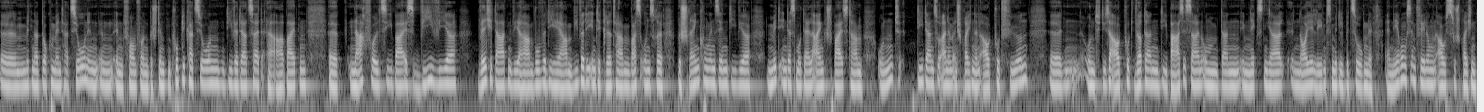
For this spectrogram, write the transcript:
äh, mit einer Dokumentation in, in, in, Form von bestimmten Publikationen, die wir derzeit erarbeiten, äh, nachvollziehbar ist, wie wir welche Daten wir haben, wo wir die her haben, wie wir die integriert haben, was unsere Beschränkungen sind, die wir mit in das Modell eingespeist haben und die dann zu einem entsprechenden Output führen. Äh, und dieser Output wird dann die Basis sein, um dann im nächsten Jahr neue lebensmittelbezogene Ernährungsempfehlungen auszusprechen,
